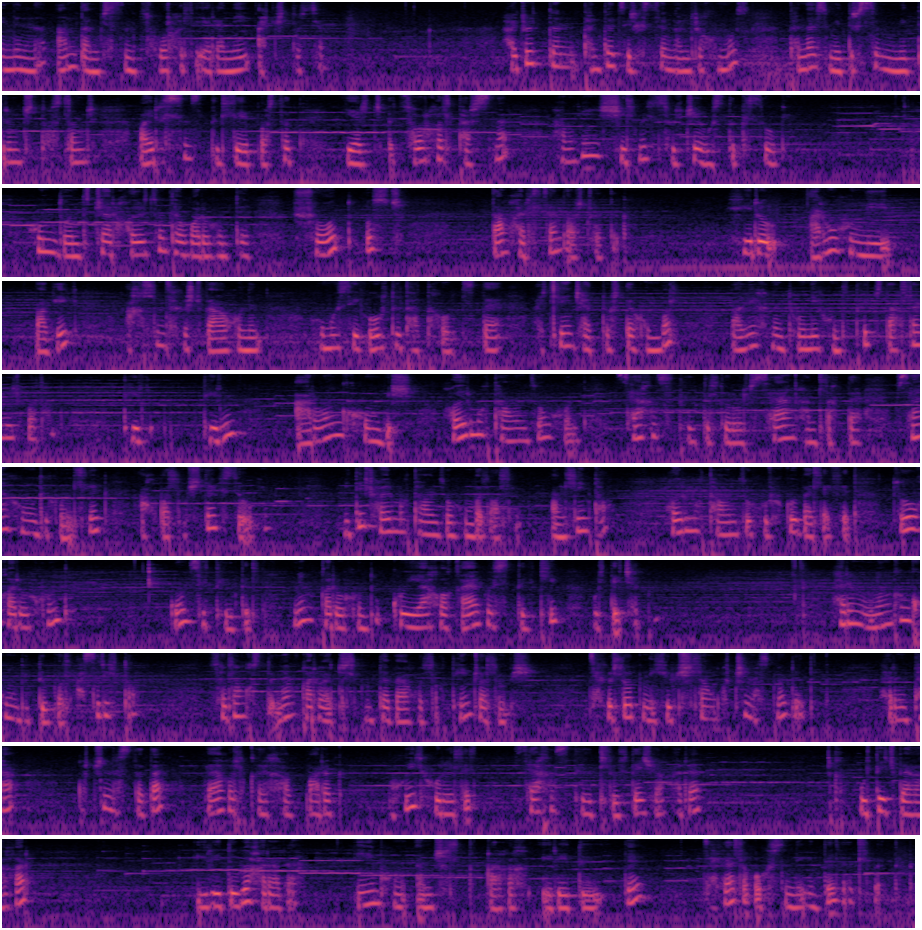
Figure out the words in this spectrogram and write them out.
Энэ нь ам дамжсан цуурхал ярианы ач тус юм. Хажууд нь тантай зэрэгсэн амьдрах хүмүүс танаас мэдэрсэн мэдрэмж, тусламж, баярлсан сэтгэлээ бусдад ярьж цуурхал тарснаар хамгийн шилмэл сүлжээ үүсдэг гэсэн үг юм хүн дунджаар 250 гаруй хүнтэй шууд бусч дам харилцаанд орж байдаг. Хэрв 10 хүний багийг ахлан захирч байгаа хүн нь хүмүүсийг өөртөө татах өвдөлтөй ажлын чадвартай хүн бол багийнх нь түүнийг хүндэтгэж даглаа гэж бодоход тэр тэр нь 10 хүн биш 2500 хүнд сайхан сэтгэгдэл төрүүлж сайн хандлагатай сайн хүн гэх үнэлгээг авах боломжтой гэсэн үг юм. Мэдээж 2500 хүн бол олон. Онлын тоо 2500 хүрэхгүй байлаа гэхэд 100 гаруй хүнд гүн сэтгэгдэл 1000 гаруй хүнд үгүй яах вэ гайгүй сэтгэлдлийг үлдээж чадна. Харин 1000 хүн гэдэг бол асар их тоо. Солонгост 1000 гаруй ажилтнтай байгууллага тийм ч олон биш. Захирлууд нь ихэвчлэн 30 наснууд байдаг. Харин та 30 настайдаа байгууллагынхаа бараг бүхий л хүрээлэлд сайхан сэтгэл үлдээж байгаарай. Үлдээж байгаагаар ирээдүгөө хараарай. Ийм хүн амжилт гаргах ирээдүйдээ захиалга өгсөн нэгэнтэй л адил байдаг.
